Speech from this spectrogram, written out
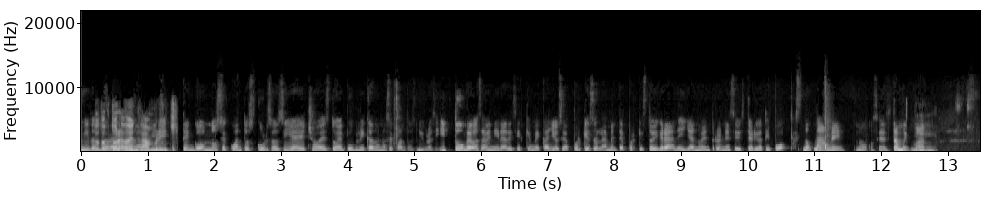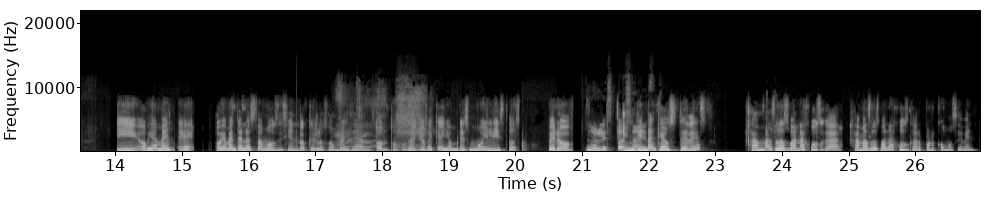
mi Tu doctorado en Cambridge. tengo no sé cuántos cursos y he hecho esto, he publicado no sé cuántos libros y tú me vas a venir a decir que me calle, o sea, porque solamente porque estoy grande y ya no entro en ese estereotipo, pues no mamen, no, o sea, está muy mal. Y obviamente, obviamente no estamos diciendo que los hombres sean tontos. O sea, yo sé que hay hombres muy listos, pero No les pasa entiendan que a ustedes jamás los van a juzgar, jamás los van a juzgar por cómo se ven.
